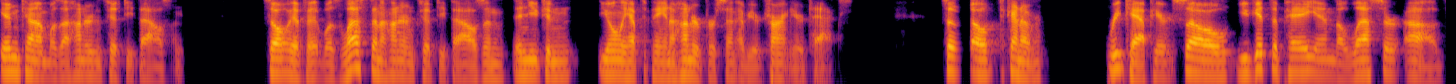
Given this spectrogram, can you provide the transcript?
income was 150,000. So if it was less than 150,000, then you can you only have to pay in 100% of your current year tax. So, so to kind of recap here, so you get to pay in the lesser of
